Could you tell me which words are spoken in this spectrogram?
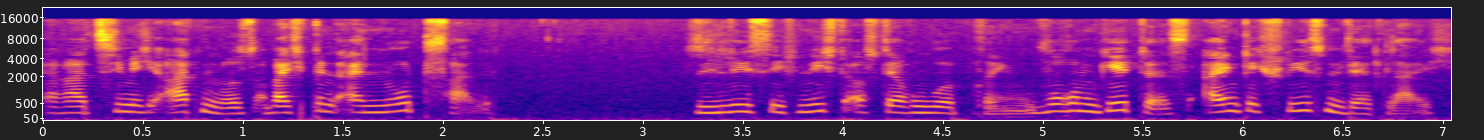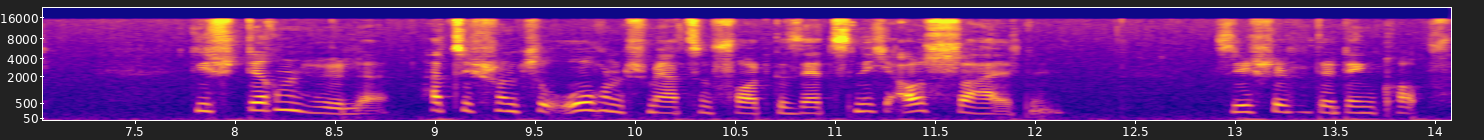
er war ziemlich atemlos, aber ich bin ein Notfall. Sie ließ sich nicht aus der Ruhe bringen. Worum geht es? Eigentlich schließen wir gleich. Die Stirnhöhle hat sich schon zu Ohrenschmerzen fortgesetzt, nicht auszuhalten. Sie schüttelte den Kopf.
